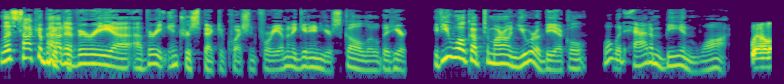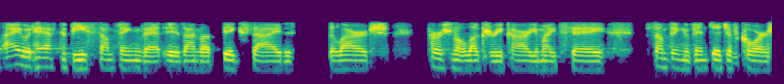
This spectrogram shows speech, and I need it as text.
Let's talk about a very uh, a very introspective question for you. I'm going to get into your skull a little bit here. If you woke up tomorrow and you were a vehicle, what would Adam be and why? Well, I would have to be something that is on the big side, the large personal luxury car, you might say, something vintage, of course.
